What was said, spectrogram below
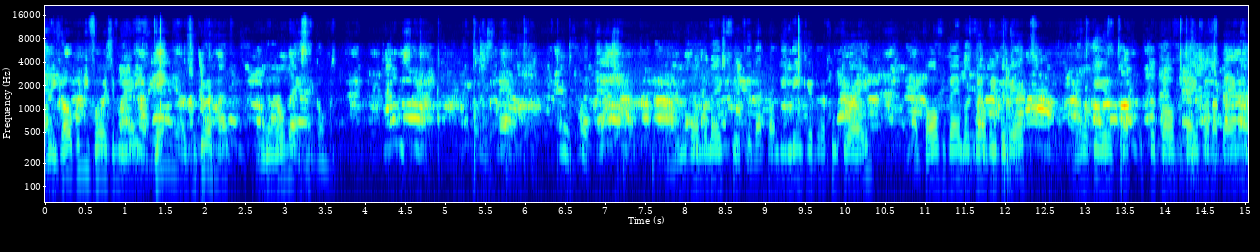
En ik hoop het niet voor ze, maar ik denk dat als ze doorgaan, dat er een ronde extra komt. Wie is dan de meest fitte? Daar kwam die linker er goed doorheen. Het bovenbeen wordt wel weer bewerkt. Nog een keer een trap op het bovenbeen van Abena.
